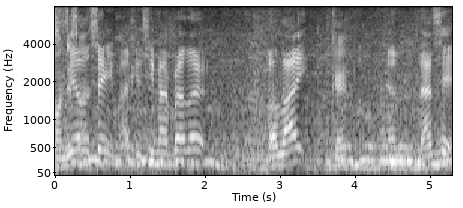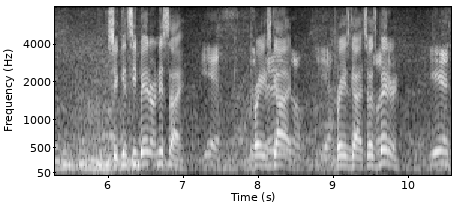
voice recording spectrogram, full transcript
On this Still the side. same. I can see my brother, the light, Okay. and that's it. So you can see better on this side. Yes. Praise God. Yeah. Praise God. So it's better. Yes.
